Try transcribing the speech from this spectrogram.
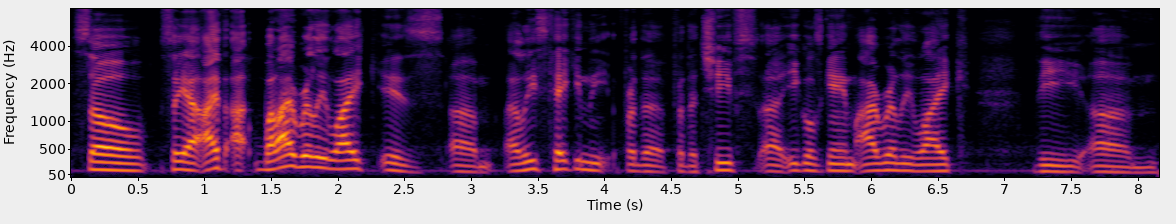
So so yeah, I, I what I really like is um, at least taking the for the for the Chiefs uh, Eagles game. I really like the um,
